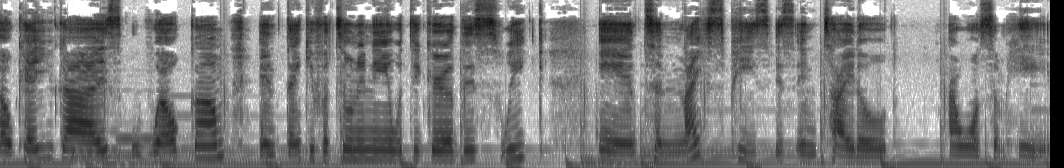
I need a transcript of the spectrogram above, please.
Okay, you guys, welcome and thank you for tuning in with your girl this week. And tonight's piece is entitled I Want Some Head.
